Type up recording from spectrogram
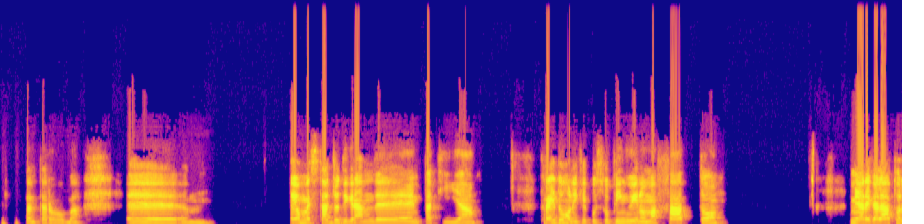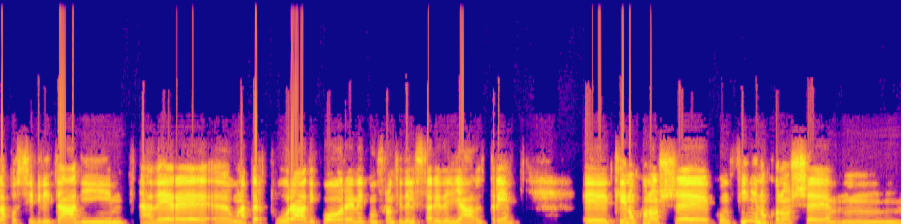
Tanta roba. Eh, è un messaggio di grande empatia. Tra i doni che questo pinguino mi ha fatto, mi ha regalato la possibilità di avere eh, un'apertura di cuore nei confronti delle storie degli altri, eh, che non conosce confini, non conosce mh, mm,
